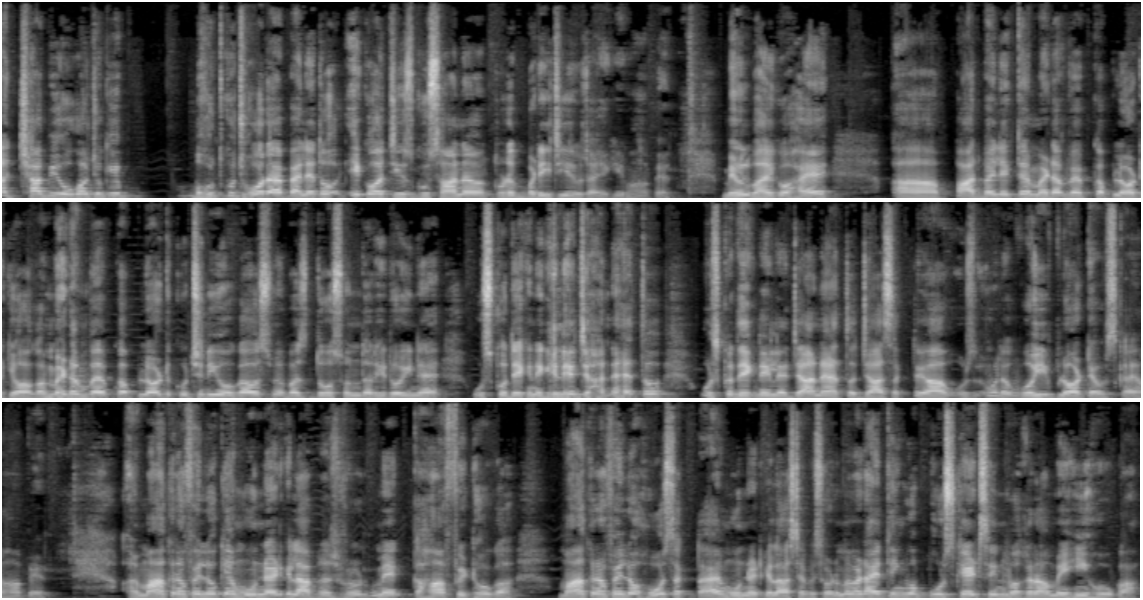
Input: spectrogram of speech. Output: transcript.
अच्छा भी होगा, क्योंकि बहुत कुछ हो रहा है पहले तो एक और चीज़ घुसाना थोड़ी बड़ी चीज़ हो जाएगी वहाँ पे. मेहुल भाई को है पाद भाई लिखते हैं, मैडम वेब का प्लॉट क्या होगा? मैडम वेब का प्लॉट कुछ नहीं होगा, उसमें बस दो सुंदर हीरोइन है, उसको देखने के लिए जाना है तो उसको देखने के लिए जाना है तो जा सकते हो आप। उस मतलब वही प्लॉट है उसका यहाँ पे। और मार्क रफेलो क्या मून नाइट के लास्ट एपिसोड में कहाँ फिट होगा? मार्क रफेलो हो सकता है मून नाइट के लास्ट एपिसोड में बट आई थिंक वो पोस्ट केट सीन वगैरह में ही होगा।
